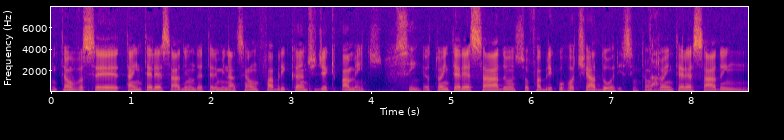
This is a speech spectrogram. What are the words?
Então você está interessado em um determinado, você é um fabricante de equipamentos. Sim. Eu estou interessado, eu sou, fabrico roteadores, então estou tá. interessado em,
